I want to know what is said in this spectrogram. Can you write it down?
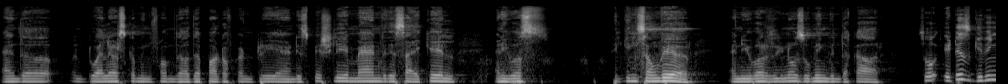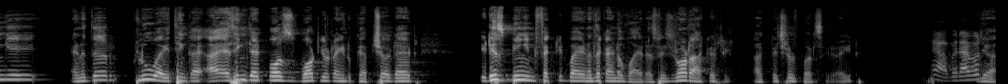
and the dwellers coming from the other part of country and especially a man with a cycle and he was thinking somewhere and you were you know zooming with the car so it is giving a another clue i think i, I think that was what you're trying to capture that it is being infected by another kind of virus which is not architect- architectural per se right Yeah, but I would, Yeah.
